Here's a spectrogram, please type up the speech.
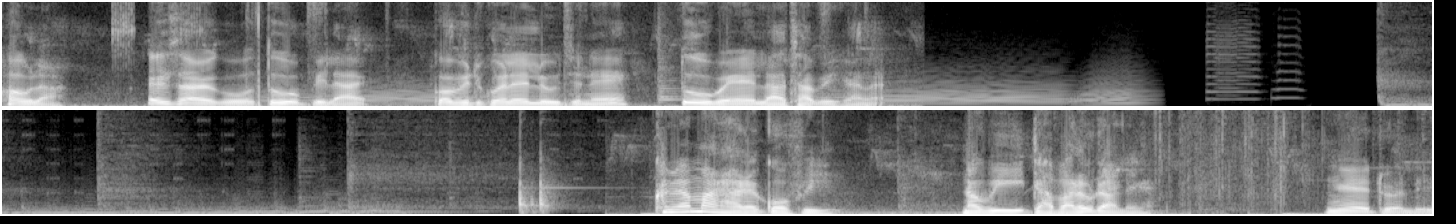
ဟုတ်လားအဲဆိုင်ရဲကိုသူ့ကိုပေးလိုက်ကော်ဖီတစ်ခွက်လေးလိုချင်တယ်သူ့ကိုပဲလာချပေးခိုင်းလိုက် ခင်ဗျားမှထားတဲ့ကော်ဖီနောက်ပြီးဒါဘာလုပ်တာလဲငဲ့အတွက်လေ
